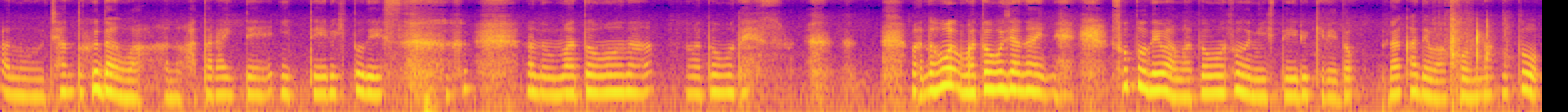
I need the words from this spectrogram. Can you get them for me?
あのちゃんと普段はあの働いていっている人です。あのまともなまともです。まともまともじゃない。ね 外ではまともそうにしているけれど中ではこんなことを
